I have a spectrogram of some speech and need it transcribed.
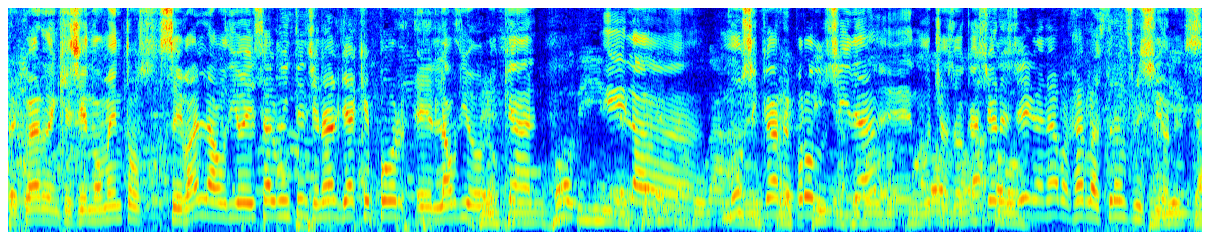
Recuerden que si en momentos se va el audio es algo intencional ya que por el audio local y la música este reproducida en muchas ocasiones llegan a bajar las transmisiones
